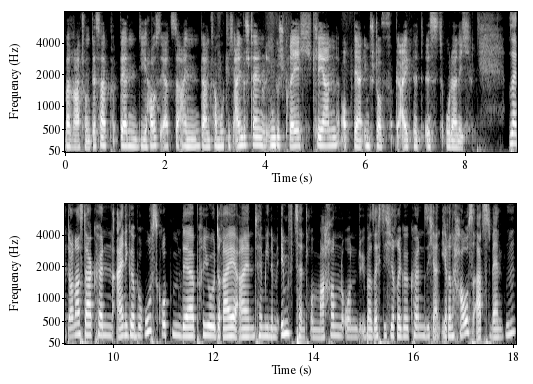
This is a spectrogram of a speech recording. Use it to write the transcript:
Beratung. Deshalb werden die Hausärzte einen dann vermutlich einbestellen und im Gespräch klären, ob der Impfstoff geeignet ist oder nicht. Seit Donnerstag können einige Berufsgruppen der Prio 3 einen Termin im Impfzentrum machen und über 60-Jährige können sich an ihren Hausarzt wenden.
